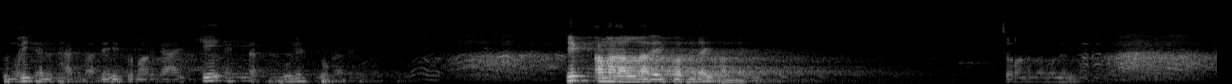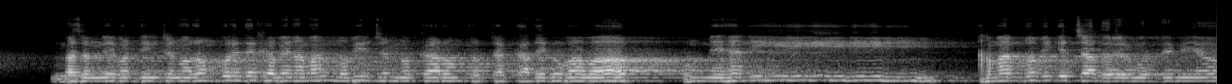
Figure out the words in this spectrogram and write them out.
তুমি ওইখানে থাকবা, দেখি তোমার গায়ে কে একটা ফুলের টোকা দেয়। ঠিক আমার আল্লাহর এই কথাটাই ভালো লাগে এবার দিনটা নরম করে দেখাবেন, আমার নবীর জন্য কারণ তোরটা কাঁদে গো বাবা? উম্মে হানি আমার নবীকে চাদরের মধ্যে নিয়েও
